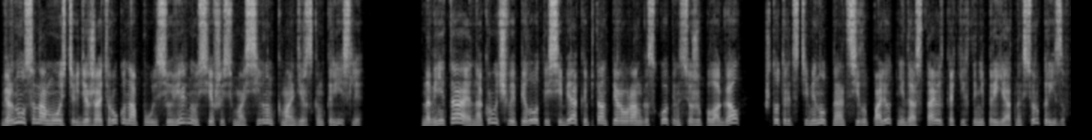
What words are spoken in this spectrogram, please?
Вернулся на мостик, держать руку на пульсе, уверенно усевшись в массивном командирском кресле. Нагнетая, накручивая пилота и себя, капитан первого ранга Скопин все же полагал, что 30-минутный от силы полет не доставит каких-то неприятных сюрпризов.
